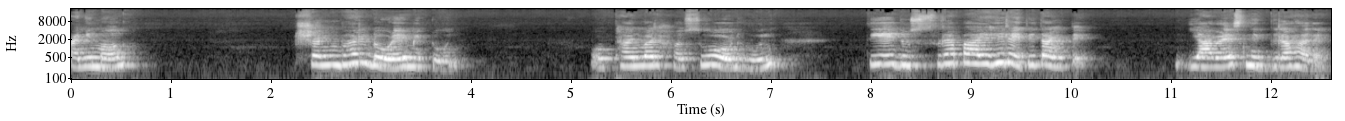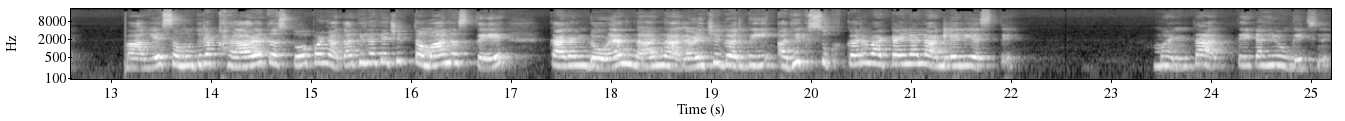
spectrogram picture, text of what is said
आणि मग? क्षणभर डोळे मिटून ओठांवर हसू ओढून ती दुसरा पायही रेतीत आणते. यावेळेस निग्रहाने मागे समुद्र खळाळत असतो पण आता तिला त्याची तमा नसते कारण डोळ्यांना नारळीची गर्दी अधिक सुखकर वाटायला लागलेली असते. म्हणतात ते काही उगीच नाही.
